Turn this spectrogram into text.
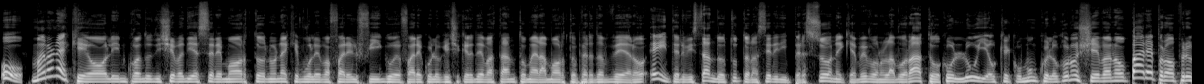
"Oh, ma non è che Olin quando diceva di essere morto non è che voleva fare il figo e fare quello che ci credeva tanto, ma era morto per davvero?" E intervistando tutta una serie di persone che avevano lavorato con lui o che comunque lo conoscevano, pare proprio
